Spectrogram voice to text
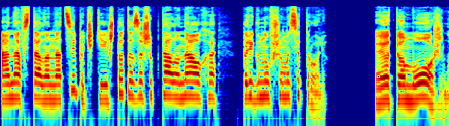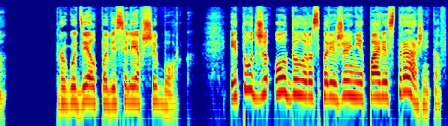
Она встала на цыпочки и что-то зашептала на ухо пригнувшемуся троллю. «Это можно!» — прогудел повеселевший Борг. И тут же отдал распоряжение паре стражников,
